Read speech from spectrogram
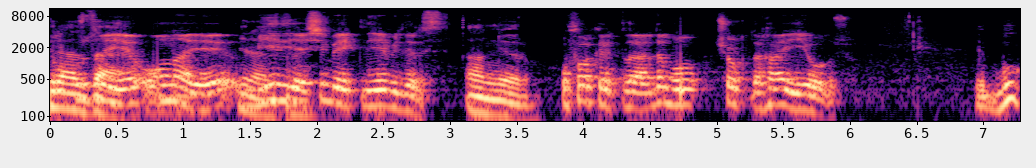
Biraz 9 daha. ayı, 10 ayı, Biraz 1 daha. yaşı bekleyebiliriz. anlıyorum. Ufak ırklarda bu çok daha iyi olur. E, Bu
